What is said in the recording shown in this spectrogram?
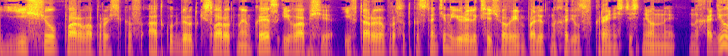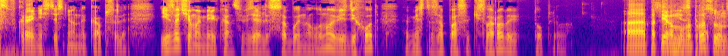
Еще пару вопросиков. А откуда берут кислород на МКС и вообще? И второй вопрос от Константина. Юрий Алексеевич во время полета находился в крайне стесненной, находился в крайне стесненной капсуле. И зачем американцы взяли с собой на Луну вездеход вместо запаса кислорода и топлива? А, по первому вопросу,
